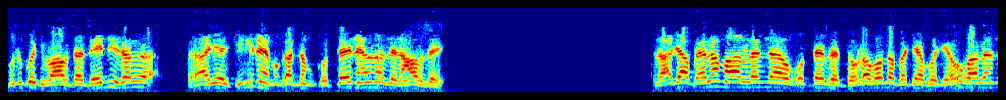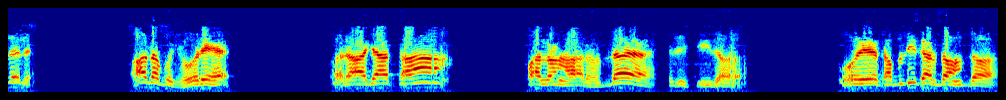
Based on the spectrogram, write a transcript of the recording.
ਉਹਨੂੰ ਕੋਈ ਜਵਾਬ ਤਾਂ ਦੇ ਨਹੀਂ ਸਕਦਾ। ਰਾਜੇ ਸੀ ਨੇ ਮੁਕੱਦਮ ਕੁੱਤੇ ਨੇ ਉਹਨਾਂ ਦੇ ਨਾਲ ਦੇ। ਰਾਜਾ ਪਹਿਲਾਂ ਮਾਰ ਲੈਂਦਾ, ਉਹ ਕੁੱਤੇ ਫਿਰ ਥੋੜਾ ਬਹੁਤਾ ਬਚਿਆ ਖੋਜਿਆ ਉਹ ਖਾ ਲੈਂਦੇ ਨੇ। ਆਹ ਤਾਂ ਕੁਝ ਹੋ ਰਿਹਾ ਹੈ। ਰਾਜਾ ਤਾਂ ਪਾਲਣਹਾਰ ਹੁੰਦਾ ਹੈ, ਸ੍ਰਿਸ਼ਟੀ ਦਾ। ਉਹ ਇਹ ਕੰਮ ਨਹੀਂ ਕਰਦਾ ਹੁੰਦਾ।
